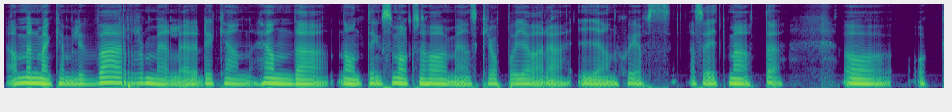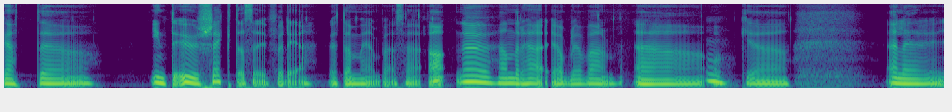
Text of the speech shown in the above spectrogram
ja, men man kan bli varm eller det kan hända någonting som också har med ens kropp att göra i en chefs, alltså i ett möte. Och, och att eh, inte ursäkta sig för det utan mer bara så här, ja nu händer det här, jag blev varm. Eh, och, eh, eller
